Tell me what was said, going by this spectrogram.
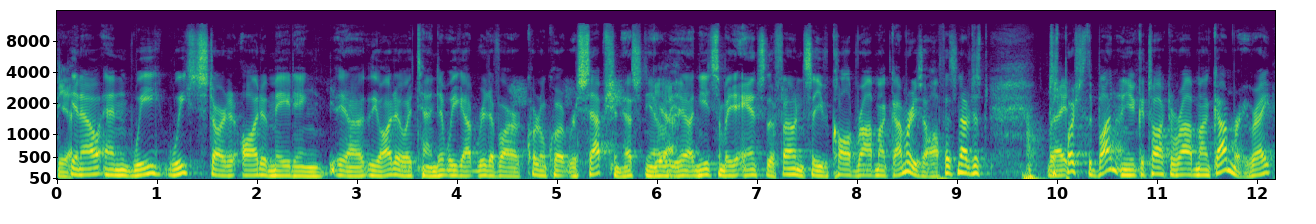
Yeah. You know, and we we started automating. You know, the auto attendant. We got rid of our quote unquote receptionist. You know, yeah. you know, I need somebody to answer the phone and say you've called Rob Montgomery's office. Now just just right. push the button and you could talk to Rob Montgomery, right?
